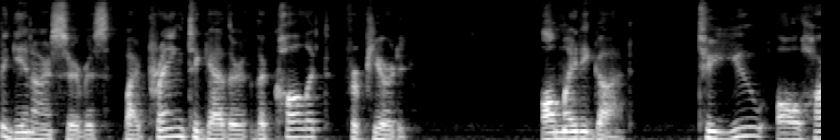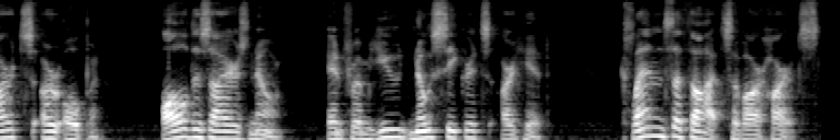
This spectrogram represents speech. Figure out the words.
Begin our service by praying together the Collect for Purity. Almighty God, to you all hearts are open, all desires known, and from you no secrets are hid. Cleanse the thoughts of our hearts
